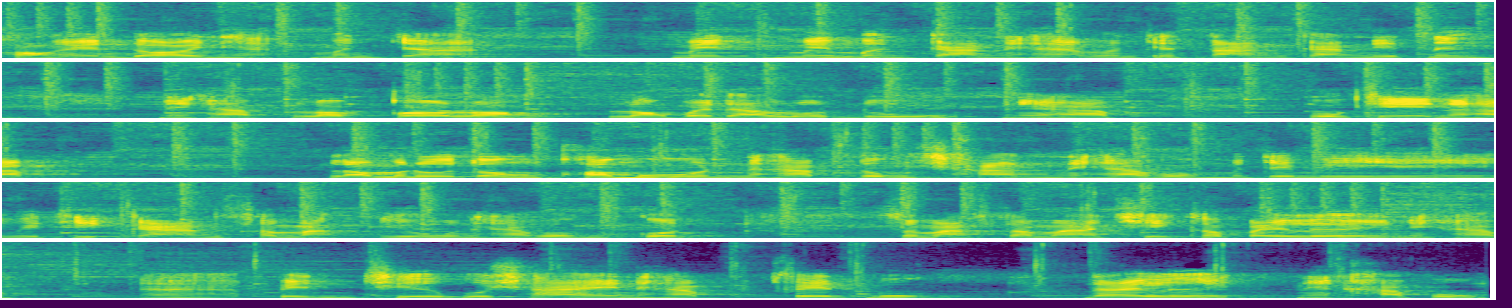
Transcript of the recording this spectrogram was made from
ของ Android เนี่ยมันจะไม่ไม่เหมือนกันนะฮะมันจะต่างกันนิดนึงนะครับแล้วก็ลองลองไปดาวน์โหลดดูนะครับโอเคนะครับ เรามาดูตรงข้อมูลนะครับ ตรงฉันนะครับ ผมมันจะมีวิธีการสมัครอยู่นะครับ ผมกดสมัครสมาชิกเข้าไปเลยนะครับอ่าเป็นชื่อผู้ใช้นะครับ Facebook ได้เลยนะครับผม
